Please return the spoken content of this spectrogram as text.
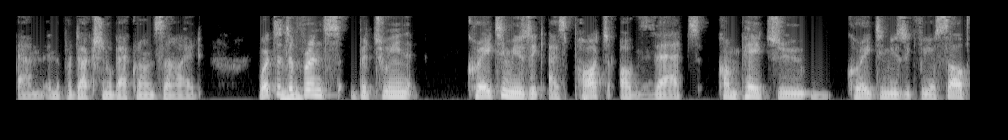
um, in the production or background side. What's the mm-hmm. difference between creating music as part of that compared to creating music for yourself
